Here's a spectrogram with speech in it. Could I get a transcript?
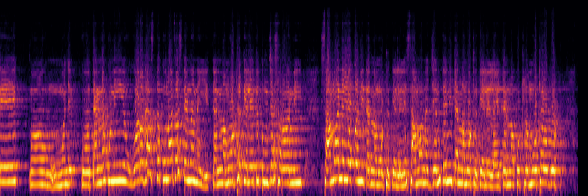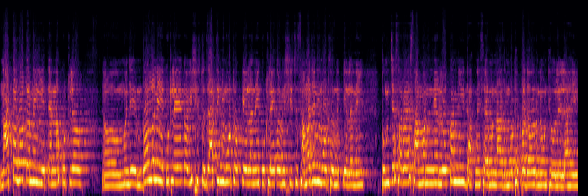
ते म्हणजे त्यांना कुणी वरदास्त कुणाचाच त्यांना नाहीये. त्यांना मोठं केलंय ते तुमच्या सर्वांनी. सामान्य लोकांनी त्यांना मोठं केलेलं आहे. सामान्य जनतेने त्यांना मोठं केलेलं आहे. त्यांना कुठलं मोठं गोट नातं होतं नाहीये. त्यांना कुठलं म्हणजे बोललं नाही. कुठल्या एका विशिष्ट जातीने मोठं केलं नाही. कुठल्या एका विशिष्ट समाजाने मोठं केलं नाही. तुमच्या सर्व सामान्य लोकांनी ढाकणे साहेबांना आज मोठ्या पदावर नेऊन ठेवलेलं आहे.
